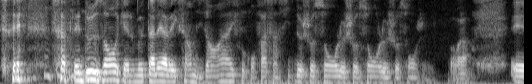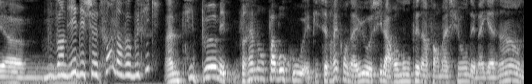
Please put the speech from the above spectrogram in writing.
ça fait deux ans qu'elle me tannait avec ça en me disant ah il faut qu'on fasse un site de chaussons, le chausson, le chausson. voilà. Et euh, vous vendiez des chaussons dans vos boutiques? Un petit peu, mais vraiment pas beaucoup. Et puis c'est vrai qu'on a eu aussi la remontée d'informations des magasins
